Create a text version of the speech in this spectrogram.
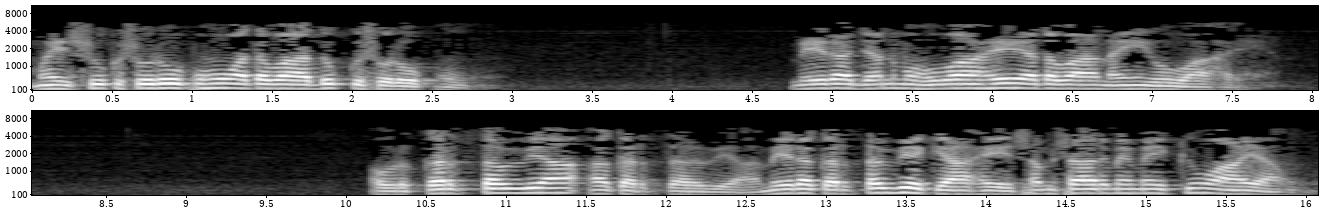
मैं सुख स्वरूप हूँ अथवा दुख स्वरूप हूँ। मेरा जन्म हुआ है अथवा नहीं हुआ है। और कर्तव्य अकर्तव्य। मेरा कर्तव्य क्या है? संसार में मैं क्यों आया हूँ?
